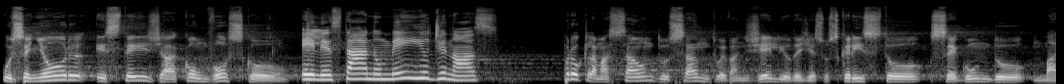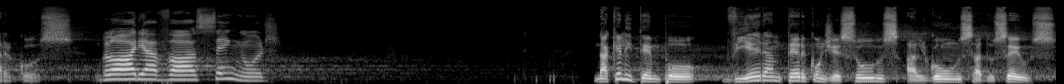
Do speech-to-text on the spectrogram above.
O Senhor esteja convosco. Ele está no meio de nós. Proclamação do Santo Evangelho de Jesus Cristo, segundo Marcos. Glória a vós, Senhor. Naquele tempo, vieram ter com Jesus alguns saduceus,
